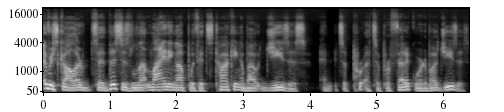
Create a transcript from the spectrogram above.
every scholar said this is lining up with it's talking about Jesus and it's a it's a prophetic word about Jesus.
